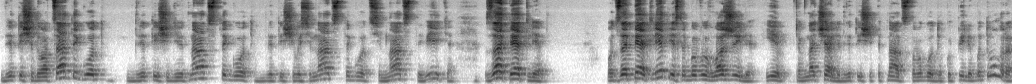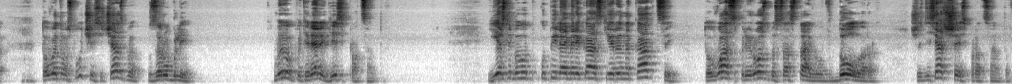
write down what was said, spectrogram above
2020 год, 2019 год, 2018 год, 2017, видите, за 5 лет. Вот за 5 лет, если бы вы вложили и в начале 2015 года купили бы доллары, то в этом случае сейчас бы за рубли вы бы потеряли 10%. Если бы вы купили американский рынок акций, то у вас прирост бы составил в долларах 66%,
